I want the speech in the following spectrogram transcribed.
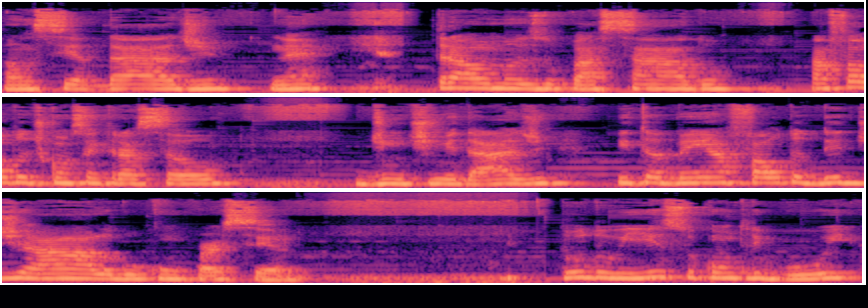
a ansiedade, né? Traumas do passado, a falta de concentração, de intimidade e também a falta de diálogo com o parceiro. Tudo isso contribui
